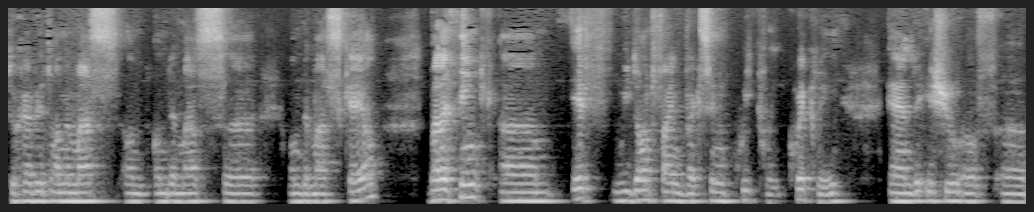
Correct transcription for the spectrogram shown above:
to have it on the mass on on the mass uh, on the mass scale. But I think um, if we don't find vaccine quickly quickly, and the issue of uh,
